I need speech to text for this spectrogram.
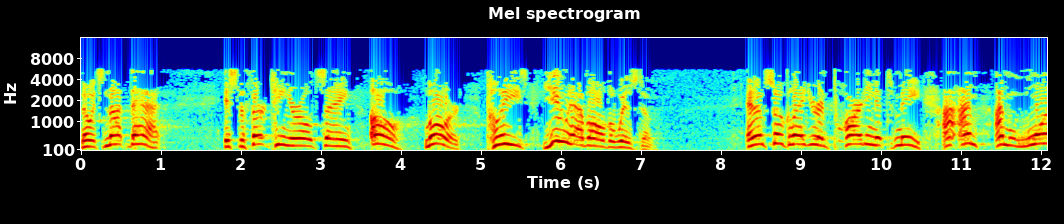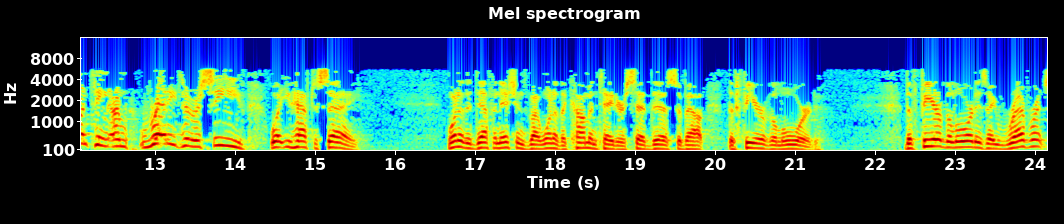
No, it's not that. It's the 13 year old saying, Oh, Lord, please, you have all the wisdom. And I'm so glad you're imparting it to me. I, am I'm, I'm wanting, I'm ready to receive what you have to say. One of the definitions by one of the commentators said this about the fear of the Lord. The fear of the Lord is a reverence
